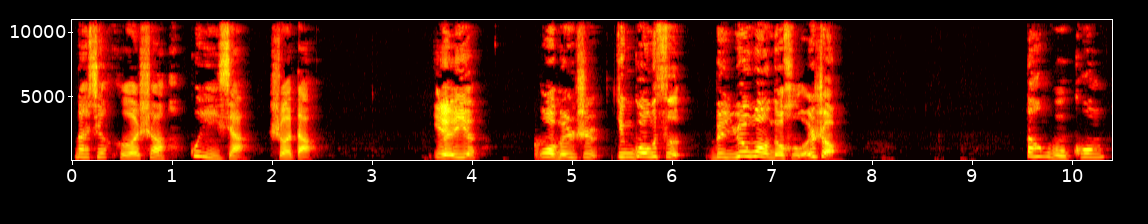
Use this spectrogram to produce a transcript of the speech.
那些和尚跪下说道：“爷爷，我们是金光寺被冤枉的和尚。”当悟空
